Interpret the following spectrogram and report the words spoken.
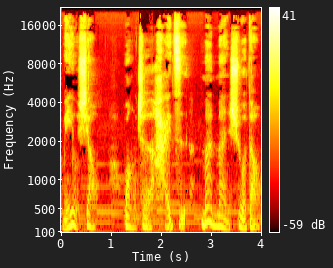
没有笑，望着孩子慢慢说道。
